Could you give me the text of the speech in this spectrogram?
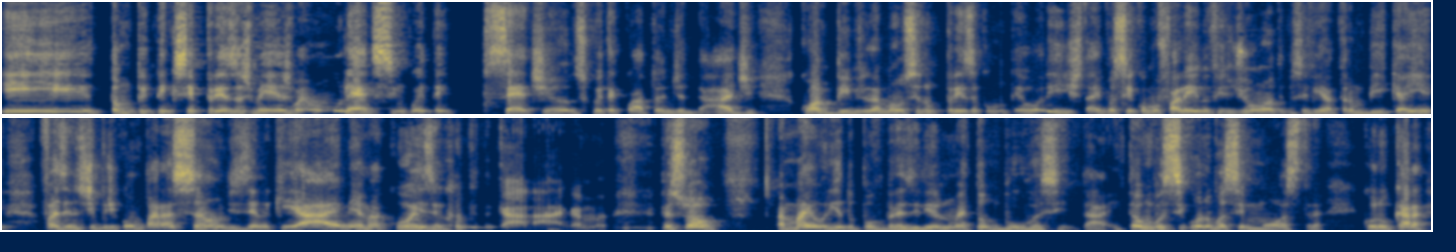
e tão, tem que ser presas mesmo. É uma mulher de 57 anos, 54 anos de idade, com a Bíblia na mão, sendo presa como terrorista. Aí você, como eu falei no vídeo de ontem, você vem a trambique aí fazendo esse tipo de comparação, dizendo que ah, é a mesma coisa. Caraca, mano. Pessoal, a maioria do povo brasileiro não é tão burro assim, tá? Então, você, quando você mostra, quando o cara,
